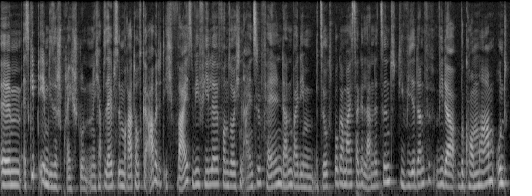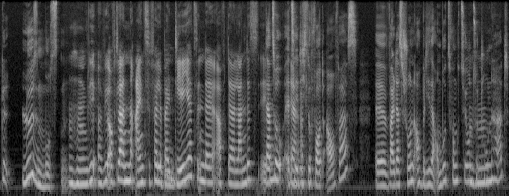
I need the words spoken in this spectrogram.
ähm, es gibt eben diese Sprechstunden. Ich habe selbst im Rathaus gearbeitet. Ich weiß, wie viele von solchen Einzelfällen dann bei dem Bezirksbürgermeister gelandet sind, die wir dann wieder bekommen haben und lösen mussten. Mhm. Wie, wie, oft landen Einzelfälle bei dir jetzt in der, auf der Landesebene? Dazu erzähle ja, okay. ich sofort auch was äh, weil das schon auch mit dieser Ombudsfunktion mhm. zu tun hat.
